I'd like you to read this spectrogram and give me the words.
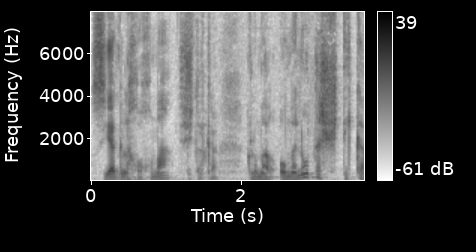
סייג לחוכמה, שתיקה. שתיקה. כלומר, אומנות השתיקה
